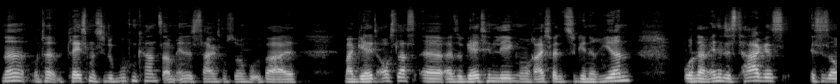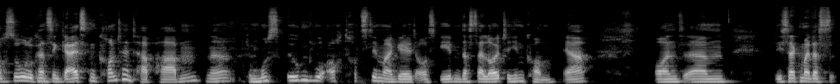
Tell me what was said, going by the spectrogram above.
ne, unter Placements, die du buchen kannst. Am Ende des Tages musst du irgendwo überall mal Geld auslassen, äh, also Geld hinlegen, um Reichweite zu generieren. Und am Ende des Tages ist es auch so, du kannst den geilsten Content Hub haben, ne? Du musst irgendwo auch trotzdem mal Geld ausgeben, dass da Leute hinkommen, ja. Und ähm, ich sag mal, dass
